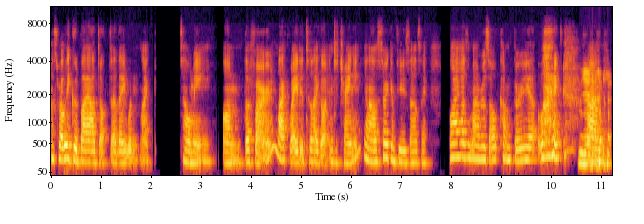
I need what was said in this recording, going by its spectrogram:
I was probably good by our doctor. They wouldn't like tell me on the phone, like waited till I got into training, and I was so confused. I was like, "Why hasn't my result come through yet?" Like yeah. um,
